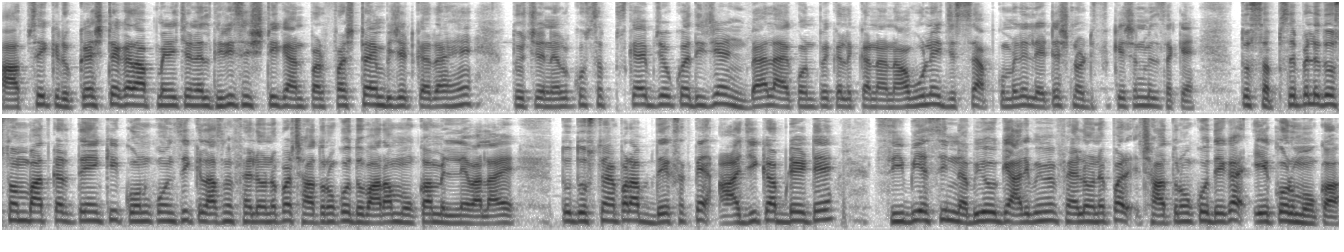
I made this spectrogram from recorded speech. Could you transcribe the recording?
आपसे एक रिक्वेस्ट है, अगर आप मेरे चैनल थ्री सिक्सटी ज्ञान पर फ़र्स्ट टाइम विज़िट कर रहे हैं तो चैनल को सब्सक्राइब ज़रूर कर दीजिए एंड बेल आइकॉन पर क्लिक करना ना भूलें, जिससे आपको मेरे लेटेस्ट नोटिफिकेशन मिल सके। तो सबसे पहले दोस्तों हम बात करते हैं कि कौन कौन सी क्लास में फेल होने पर छात्रों को दोबारा मौका मिलने वाला है। तो दोस्तों यहाँ पर आप देख सकते हैं, आज ही का अपडेट है। सीबीएसई नवी और ग्यारहवीं में फेल होने पर छात्रों को देगा एक और मौका।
